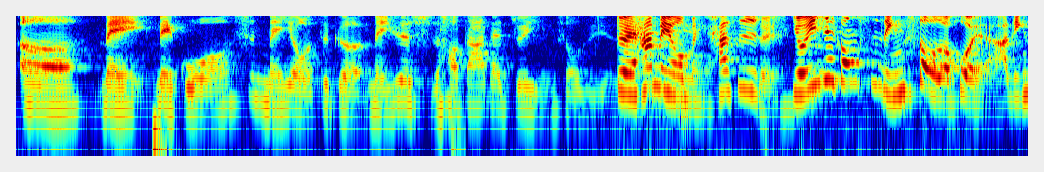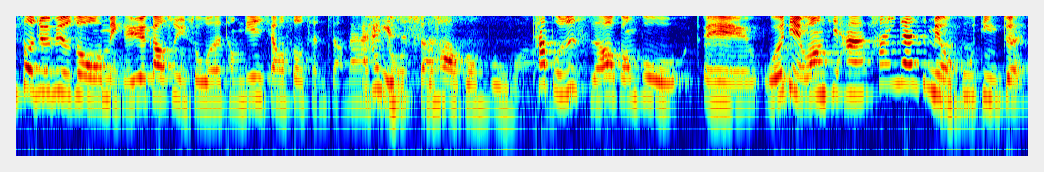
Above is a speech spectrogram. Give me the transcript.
呃，美美国是没有这个每月十号大家在追营收这件事。对，它没有每，它是有一些公司零售的会啊，零售就比如说我每个月告诉你说我的同店销售成长大概它也是十号公布吗？它不是十号公布，诶，我有点忘记它，它应该是没有固定对。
